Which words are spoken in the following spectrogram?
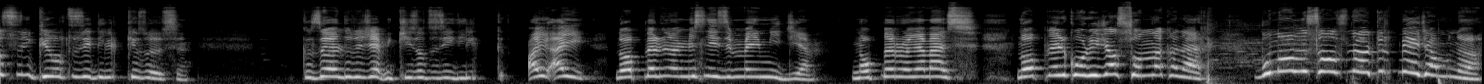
olsun. 237'lik kız ölsün. Kızı öldüreceğim. 237'lik kız. Ay ay. Nopların ölmesine izin vermeyeceğim. Noplar ölemez. Nopları koruyacağız sonuna kadar. Bu ne olursa olsun öldürtmeyeceğim bunu.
